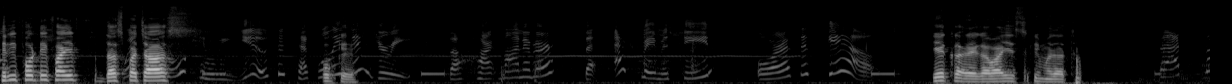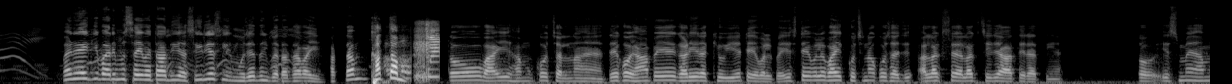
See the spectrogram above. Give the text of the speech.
थ्री फोर्टी फाइव दस पचास। ओके ये करेगा भाई इसकी मदद। मैंने एक ही बारी में सही बता दिया सीरियसली मुझे नहीं पता था भाई। खत्म। खत्म। तो भाई हमको चलना है। देखो यहाँ पे ये घड़ी रखी हुई है टेबल पे। इस टेबल पे भाई कुछ ना कुछ अलग से अलग चीज़ें आती रहती हैं। तो इसमें हम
